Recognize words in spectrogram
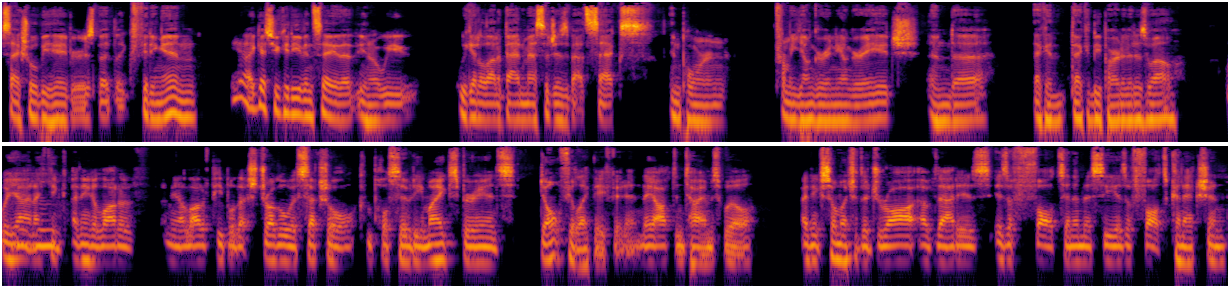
sexual behaviors, but like fitting in. Yeah, I guess you could even say that, you know, we, we get a lot of bad messages about sex in porn from a younger and younger age. And, uh, that could, that could be part of it as well. Well, yeah. Mm-hmm. And I mm-hmm. think, I think a lot of, I mean, a lot of people that struggle with sexual compulsivity, my experience, don't feel like they fit in. They oftentimes will. I think so much of the draw of that is, is a false intimacy, is a false connection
